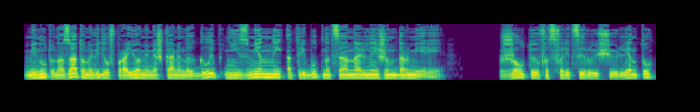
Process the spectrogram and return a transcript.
Минуту назад он увидел в проеме межкаменных глыб неизменный атрибут национальной жандармерии — желтую фосфорицирующую ленту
